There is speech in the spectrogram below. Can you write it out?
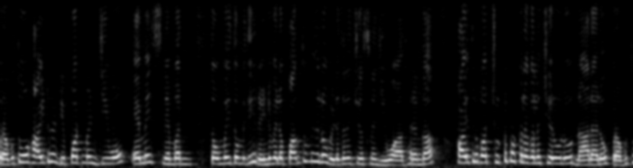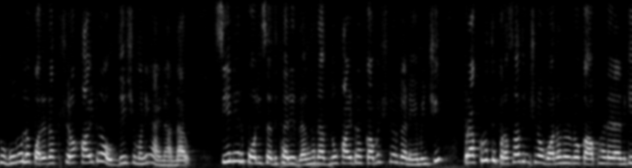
ప్రభుత్వం Hydraa department GO MS number తొంభై తొమ్మిది రెండు వేల పంతొమ్మిదిలో విడుదల చేసిన జీవో ఆధారంగా హైదరాబాద్ చుట్టుపక్కల గల చెరువులు నాలాలు ప్రభుత్వ భూముల పరిరక్షణ హైడ్రా ఉద్దేశమని ఆయన అన్నారు. సీనియర్ పోలీస్ అధికారి రంగనాథ్ను హైడ్రా కమిషనర్గా నియమించి ప్రకృతి ప్రసాదించిన వనరులను కాపాడడానికి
